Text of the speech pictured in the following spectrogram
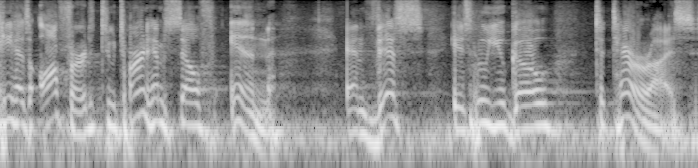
He has offered to turn himself in. And this is who you go to terrorize.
